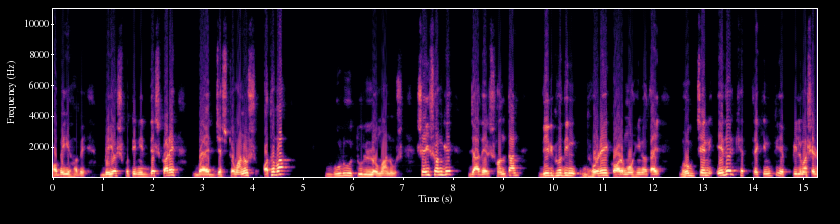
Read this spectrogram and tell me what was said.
হবেই হবে। বৃহস্পতি নির্দেশ করে বয়োজ্যেষ্ঠ মানুষ অথবা গুরু তুল্য মানুষ। সেই সঙ্গে যাদের সন্তান দীর্ঘদিন ধরে কর্মহীনতায় ভুগছেন, এদের ক্ষেত্রে কিন্তু এপ্রিল মাসের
